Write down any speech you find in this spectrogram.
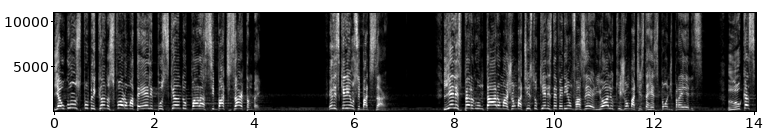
e alguns publicanos foram até ele buscando para se batizar também. Eles queriam se batizar. E eles perguntaram a João Batista o que eles deveriam fazer, e olha o que João Batista responde para eles. Lucas,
